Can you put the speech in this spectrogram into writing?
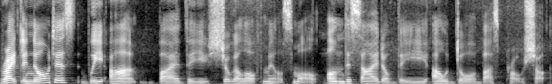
rightly noticed, we are by the Sugarloaf Mills Mall on the side of the outdoor Bass Pro Shop.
